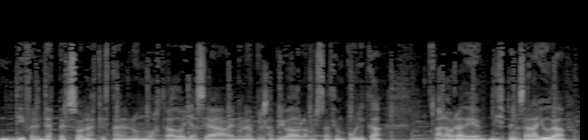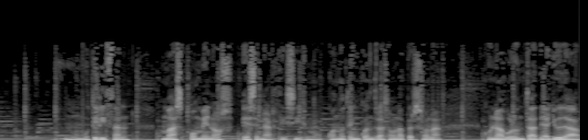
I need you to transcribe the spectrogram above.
diferentes personas que están en un mostrador, ya sea en una empresa privada o la administración pública, a la hora de dispensar ayuda, utilizan más o menos ese narcisismo. Cuando te encuentras a una persona con una voluntad de ayuda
